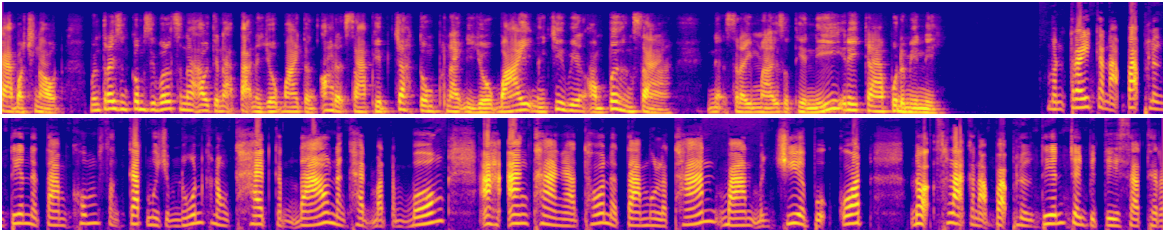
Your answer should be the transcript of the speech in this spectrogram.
ការបោះឆ្នោតមន្ត្រីសង្គមស៊ីវិលស្នើឲ្យគណៈបកនយោបាយទាំងអស់រក្សាភាពចាស់ទុំផ្នែកនយោបាយនិងជៀសវាងអំពើហិង្សាអ្នកស្រីម៉ៅសុធានីរាយការណ៍ព័ត៌មាននេះ មន្ត្រីគណៈបកភ្លឹងទៀននៅតាមឃុំសង្កាត់មួយចំនួនក្នុងខេត្តកណ្ដាលនិងខេត្តបាត់ដំបងអះអាងថាអាញាធននៅតាមមូលដ្ឋាន បានបញ្ជាពួកគាត់ដកស្លាកគណៈបកភ្លើងទៀនចេញពីទីសាធារ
